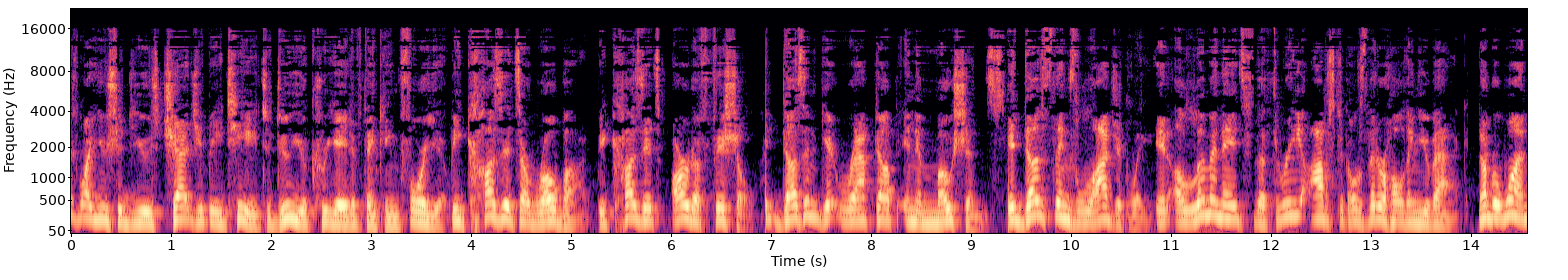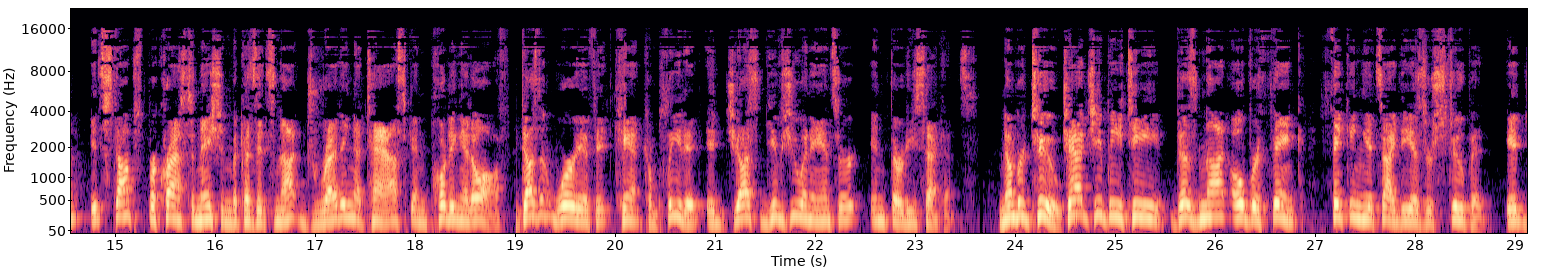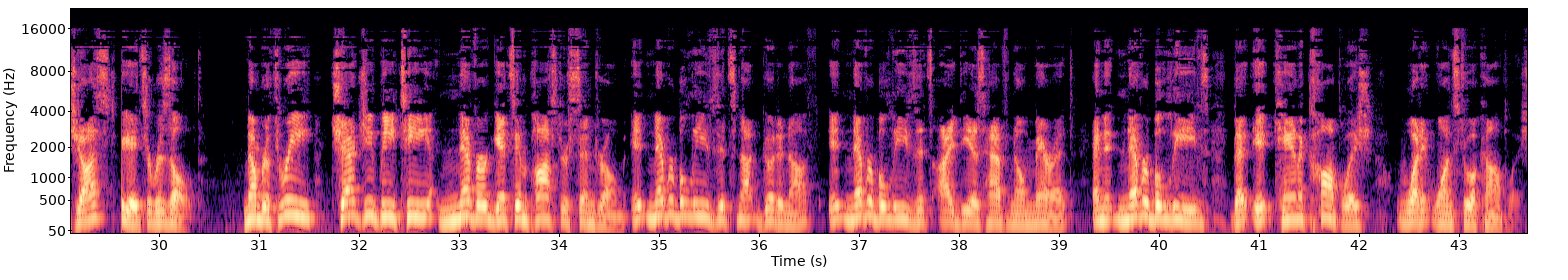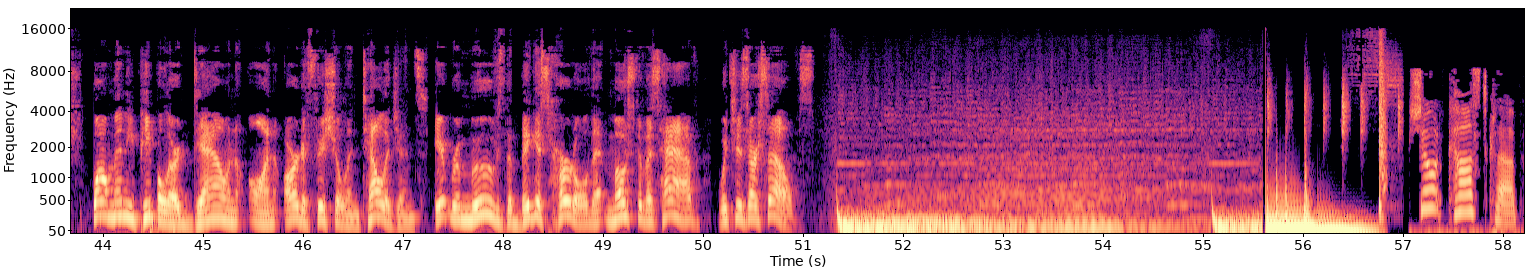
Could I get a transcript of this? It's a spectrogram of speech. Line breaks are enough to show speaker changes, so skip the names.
Here's why you should use ChatGPT to do your creative thinking for you. Because it's a robot, because it's artificial, it doesn't get wrapped up in emotions. It does things logically. It eliminates the three obstacles that are holding you back. Number one, it stops procrastination because it's not dreading a task and putting it off. It doesn't worry if it can't complete it. It just gives you an answer in 30 seconds. Number two, ChatGPT does not overthink thinking its ideas are stupid. It just creates a result. Number three, ChatGPT never gets imposter syndrome. It never believes it's not good enough. It never believes its ideas have no merit. And it never believes that it can accomplish what it wants to accomplish. While many people are down on artificial intelligence, it removes the biggest hurdle that most of us have, which is ourselves.
Shortcast Club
